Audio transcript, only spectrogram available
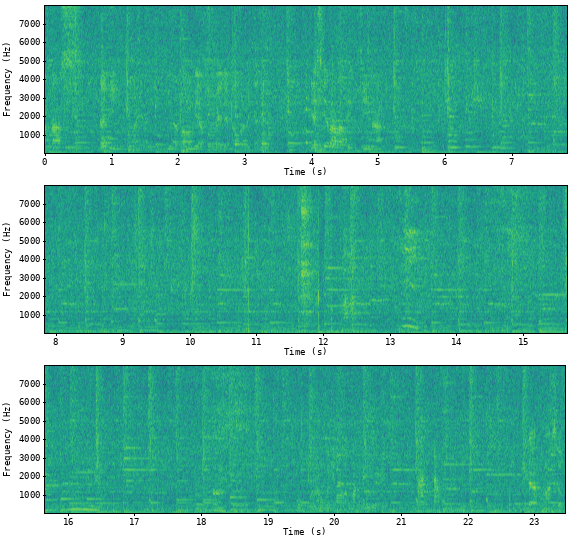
atas daging kayak biar tolong biar supaya dia nggak balik aja. Dia sih relatif jinak. Lemah juga. Udah masuk.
